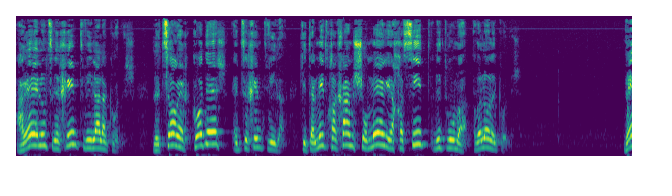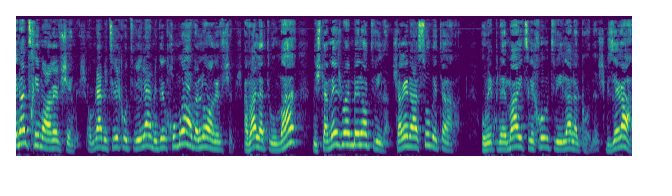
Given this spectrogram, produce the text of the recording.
הרי אלו צריכים טבילה לקודש. לצורך קודש הם צריכים טבילה, כי תלמיד חכם שומר יחסית לתרומה, אבל לא לקודש. ואינם צריכים ערב שמש. אמנם הצריכו טבילה מדין חומרה, אבל לא ערב שמש. אבל לתרומה, משתמש בהם בלא טבילה, שהרי נעשו בטהרה. ומפני מה הצריכו טבילה לקודש? גזרה,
